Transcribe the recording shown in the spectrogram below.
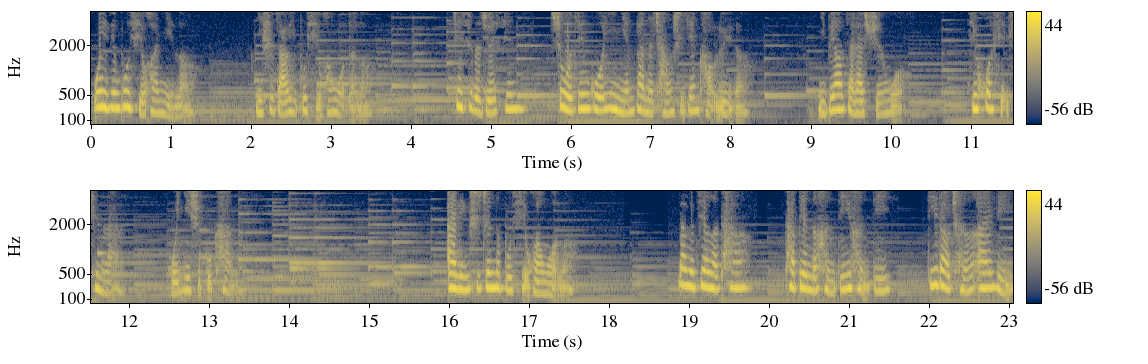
我已经不喜欢你了，你是早已不喜欢我的了。这次的决心是我经过一年半的长时间考虑的。你不要再来寻我，即或写信来，我亦是不看了。艾琳是真的不喜欢我了。那个见了他，他变得很低很低，低到尘埃里，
